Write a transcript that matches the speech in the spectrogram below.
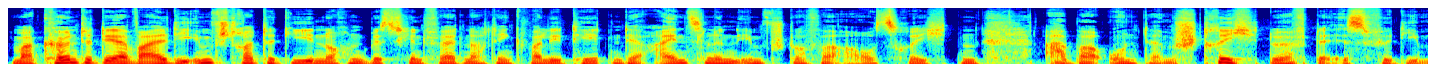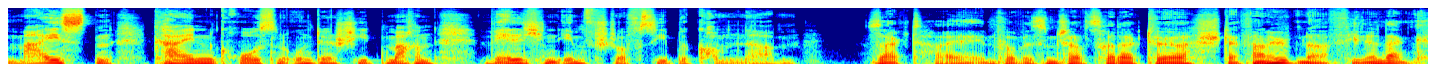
Man könnte derweil die Impfstrategie noch ein bisschen vielleicht nach den Qualitäten der einzelnen Impfstoffe ausrichten, aber unterm Strich dürfte es für die meisten keinen großen großen Unterschied machen, welchen Impfstoff sie bekommen haben. Sagt HR Info Wissenschaftsredakteur Stefan Hübner. Vielen Dank.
